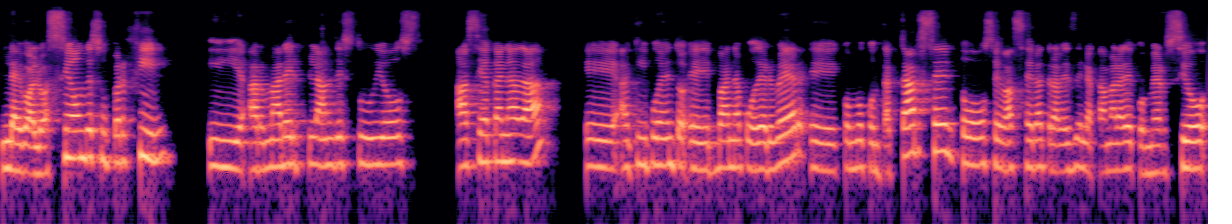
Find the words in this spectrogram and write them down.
la evaluación de su perfil y armar el plan de estudios hacia Canadá, aquí pueden, van a poder ver cómo contactarse. Todo se va a hacer a través de la Cámara de Comercio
